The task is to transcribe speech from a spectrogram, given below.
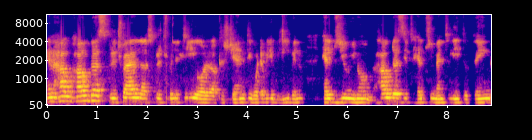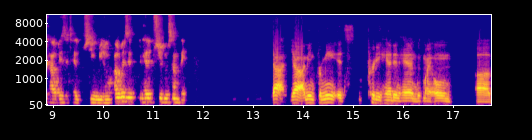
And how how does spiritual uh, spirituality or uh, Christianity, whatever you believe in, helps you? You know, how does it helps you mentally to think? How does it helps you? You know, how does it helps you do something? Yeah, yeah. I mean, for me, it's pretty hand in hand with my own uh,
